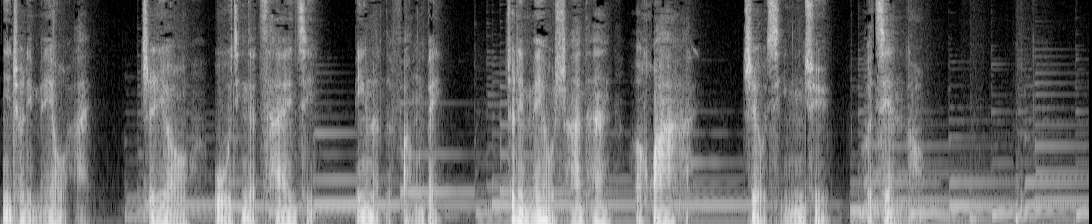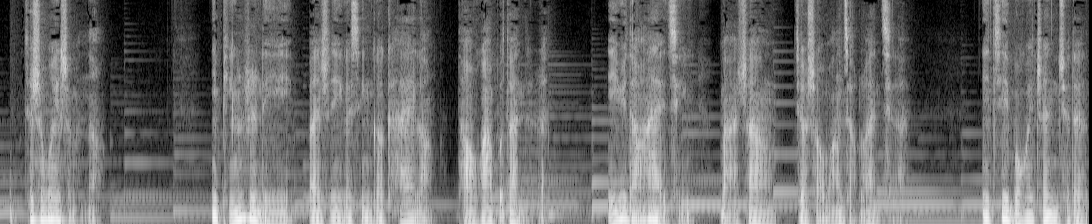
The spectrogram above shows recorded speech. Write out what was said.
你这里没有爱，只有无尽的猜忌、冰冷的防备。这里没有沙滩和花海，只有刑具和监牢。这是为什么呢？你平日里本是一个性格开朗、桃花不断的人，一遇到爱情，马上就手忙脚乱起来。你既不会正确的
